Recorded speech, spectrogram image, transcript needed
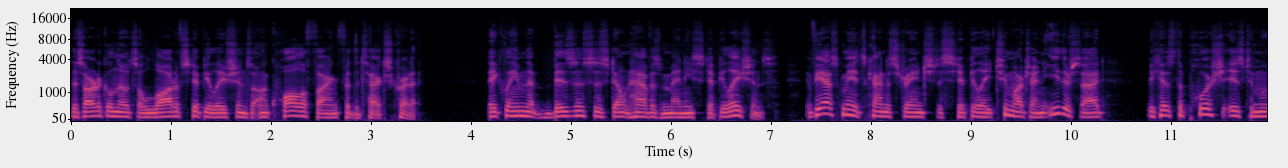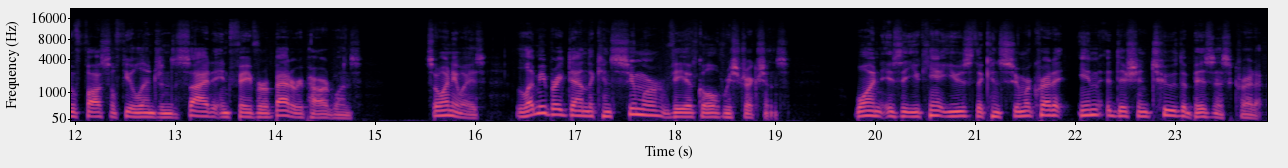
this article notes a lot of stipulations on qualifying for the tax credit. They claim that businesses don't have as many stipulations. If you ask me, it's kind of strange to stipulate too much on either side because the push is to move fossil fuel engines aside in favor of battery powered ones. So, anyways, let me break down the consumer vehicle restrictions. One is that you can't use the consumer credit in addition to the business credit.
